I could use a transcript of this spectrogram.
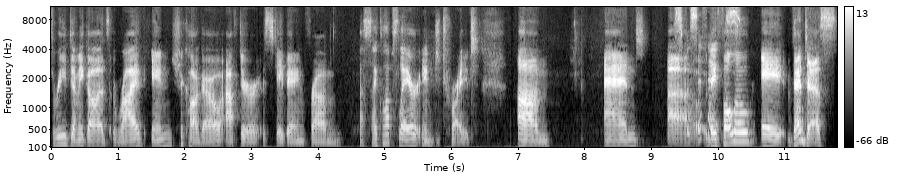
three demigods arrive in Chicago after escaping from a Cyclops lair in Detroit. Um, and uh, they follow a Ventus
